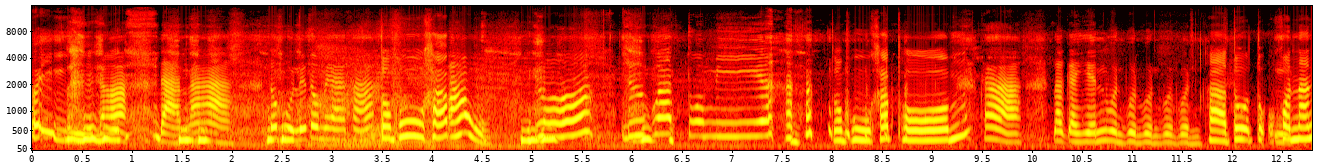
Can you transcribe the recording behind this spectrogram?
เฮ้ยนะด่าล่าตัวผู้หรือตัวเมียคะ ตัวผู้ครับ เอ้าเหรอ นึกว่าตัวเมีย ตัวผู้ครับผม ค่ะแล้วก็เห็นวุ่นวุ่นวุ่นวุ่นวุ่นค่ะ ตัวตัวคนนั้น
